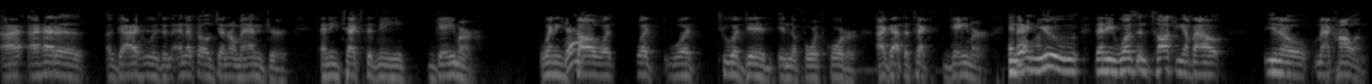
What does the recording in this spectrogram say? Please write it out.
I, I had a a guy who is an NFL general manager, and he texted me gamer when he yeah. saw what what what Tua did in the fourth quarter. I got the text gamer, and yeah. I knew that he wasn't talking about you know, Mack Hollins.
